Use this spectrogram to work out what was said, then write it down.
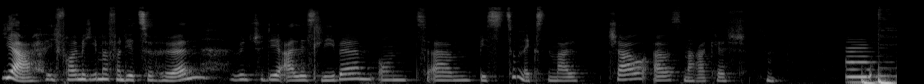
Ja, ich freue mich immer von dir zu hören, wünsche dir alles Liebe und ähm, bis zum nächsten Mal. Ciao aus Marrakesch. Hm.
